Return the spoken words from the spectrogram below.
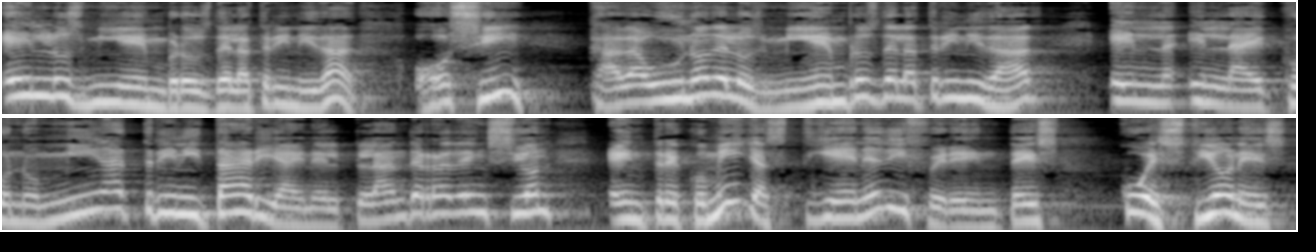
en los miembros de la Trinidad. Oh sí, cada uno de los miembros de la Trinidad en la, economía trinitaria, en el plan de redención, entre comillas, tiene diferentes cuestiones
